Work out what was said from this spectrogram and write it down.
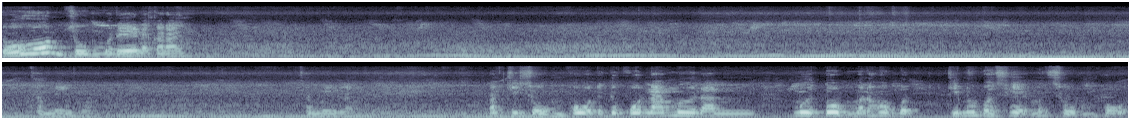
สมสมบนแดงนะก็ได้ทำนี่ก่อนทำนี่แหละมันสีสมโพดทุกคนน้ำมือนั้นมือต้มมันหอมบกินน้ำบะเสะมันสมโพด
